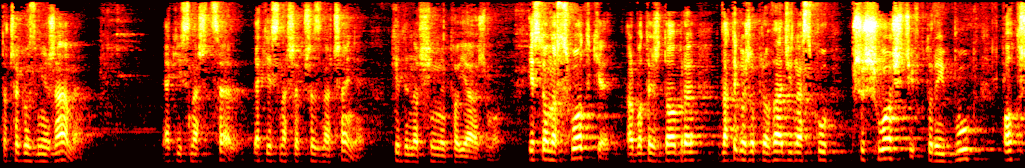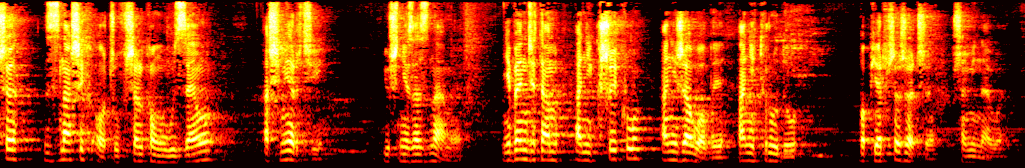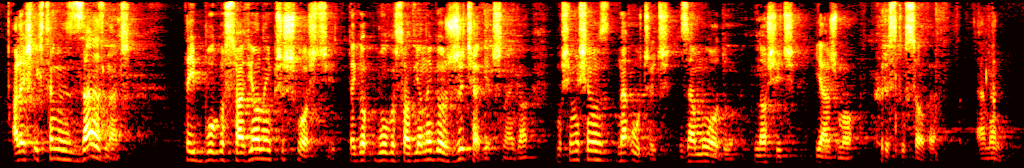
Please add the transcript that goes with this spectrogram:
do czego zmierzamy, jaki jest nasz cel, jakie jest nasze przeznaczenie, kiedy nosimy to jarzmo. Jest ono słodkie albo też dobre, dlatego że prowadzi nas ku przyszłości, w której Bóg otrze z naszych oczu wszelką łzę, a śmierci już nie zaznamy. Nie będzie tam ani krzyku, ani żałoby, ani trudu, bo pierwsze rzeczy przeminęły. Ale jeśli chcemy zaznać tej błogosławionej przyszłości, tego błogosławionego życia wiecznego, musimy się nauczyć za młodu nosić jarzmo Chrystusowe. Amen.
